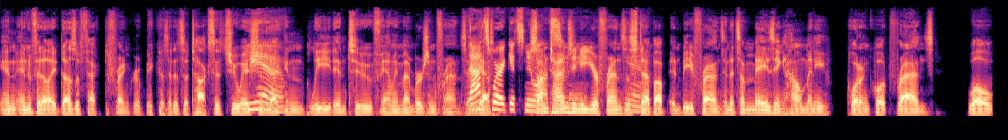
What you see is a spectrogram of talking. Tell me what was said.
and infidelity does affect the friend group because it is a toxic situation Yeah. that can bleed into family members and friends. And That's yes, where it gets nuanced. sometimes you need your friends to Yeah. step up and be friends, and it's amazing how many quote unquote friends will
